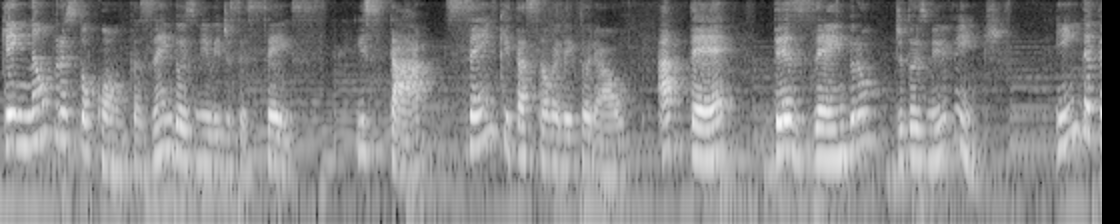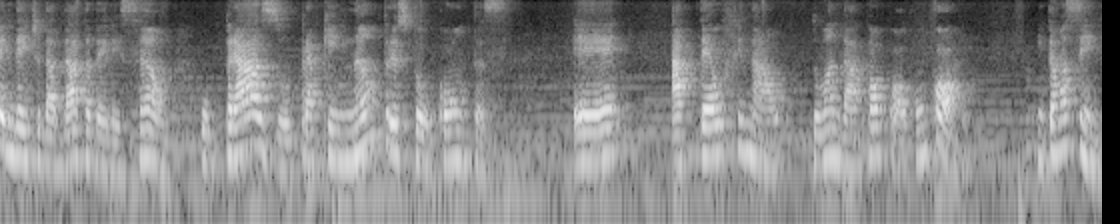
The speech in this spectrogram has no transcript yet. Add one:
Quem não prestou contas em 2016 está sem quitação eleitoral até dezembro de 2020. Independente da data da eleição, o prazo para quem não prestou contas é até o final do mandato ao qual concorre. Então, assim,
